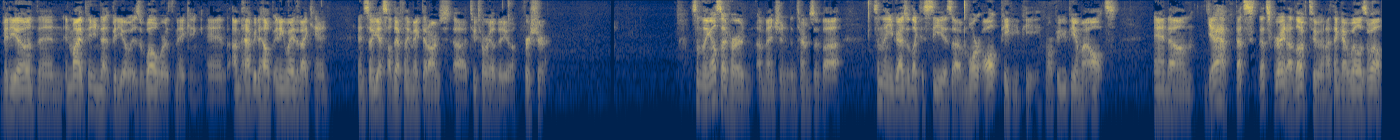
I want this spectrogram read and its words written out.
video, then in my opinion, that video is well worth making. And I'm happy to help any way that I can. And so, yes, I'll definitely make that ARMS uh, tutorial video for sure. Something else I've heard uh, mentioned in terms of uh, something you guys would like to see is uh, more alt PvP, more PvP on my alts. And um, yeah, that's that's great. I'd love to, and I think I will as well.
